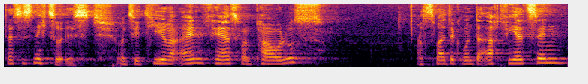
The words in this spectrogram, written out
dass es nicht so ist und zitiere einen Vers von Paulus aus 2. Korinther 8, 14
